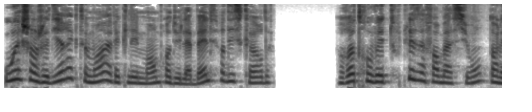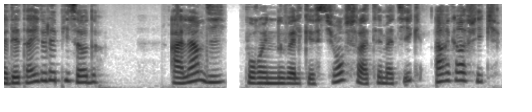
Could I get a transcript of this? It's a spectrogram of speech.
ou échanger directement avec les membres du label sur Discord. Retrouvez toutes les informations dans les détails de l'épisode. À lundi pour une nouvelle question sur la thématique art graphique.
